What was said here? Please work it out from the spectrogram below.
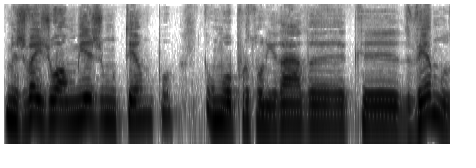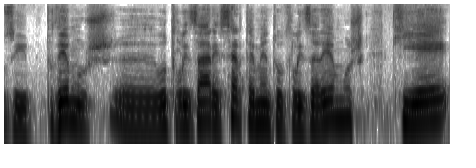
mas vejo ao mesmo tempo uma oportunidade que devemos e podemos uh, utilizar e certamente utilizaremos, que é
